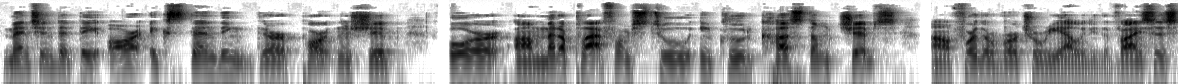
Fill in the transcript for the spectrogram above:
mentioned that they are extending their partnership for um, Meta platforms to include custom chips uh, for their virtual reality devices.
